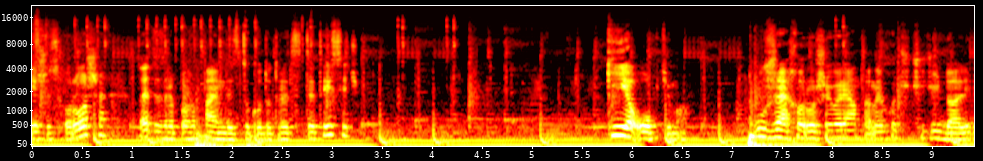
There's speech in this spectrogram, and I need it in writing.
Є щось хороше. Давайте зараз погортаємо десь тако до 30 тисяч. Kia Optima. Уже хороший варіант, але я хочу чуть-чуть далі.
